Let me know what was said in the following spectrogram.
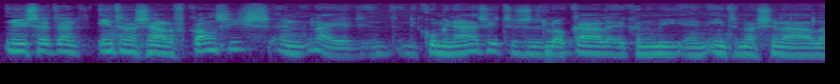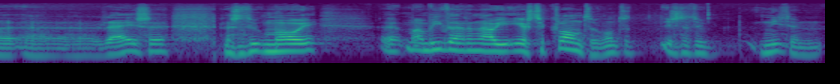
nu is het aan internationale vakanties. En nou, ja, die, die, combinatie tussen de lokale economie en internationale reizen, dat is natuurlijk mooi. maar wie waren nou je eerste klanten? Want het is natuurlijk niet een,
